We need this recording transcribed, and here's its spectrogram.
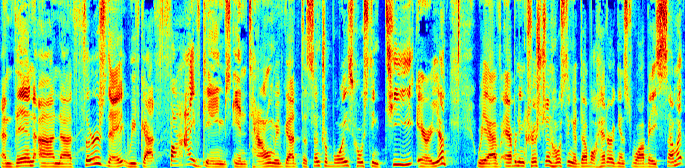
And then on uh, Thursday, we've got five games in town. We've got the Central boys hosting Tea Area. We have Aberdeen Christian hosting a doubleheader against Waubay Summit,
